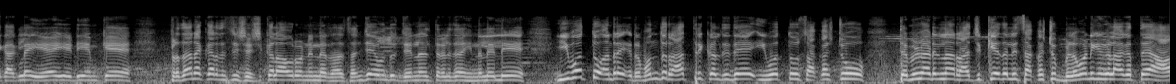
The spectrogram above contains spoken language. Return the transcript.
ಈಗಾಗಲೇ ಎ ಐ ಪ್ರಧಾನ ಕಾರ್ಯದರ್ಶಿ ಶಶಿಕಲಾ ಅವರು ನಿನ್ನೆ ಸಂಜೆ ಒಂದು ಜೈಲಿನಲ್ಲಿ ತೆರಳಿದ ಹಿನ್ನೆಲೆಯಲ್ಲಿ ಇವತ್ತು ಅಂದರೆ ಒಂದು ರಾತ್ರಿ ಕಳೆದಿದೆ. ಇವತ್ತು ಸಾಕಷ್ಟು ತಮಿಳುನಾಡಿನ ರಾಜಕೀಯದಲ್ಲಿ ಸಾಕಷ್ಟು ಬೆಳವಣಿಗೆಗಳಾಗುತ್ತೆ. ಆ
